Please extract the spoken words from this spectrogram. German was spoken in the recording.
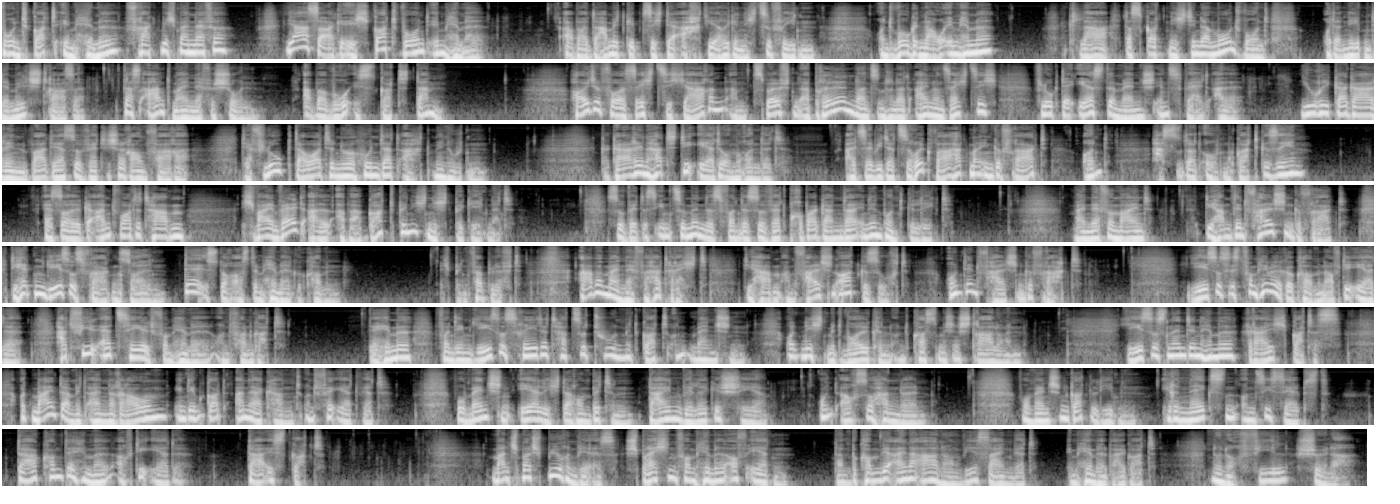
Wohnt Gott im Himmel? fragt mich mein Neffe. Ja, sage ich, Gott wohnt im Himmel. Aber damit gibt sich der Achtjährige nicht zufrieden. Und wo genau im Himmel? Klar, dass Gott nicht in der Mond wohnt oder neben der Milchstraße. Das ahnt mein Neffe schon. Aber wo ist Gott dann? Heute vor 60 Jahren, am 12. April 1961, flog der erste Mensch ins Weltall. Juri Gagarin war der sowjetische Raumfahrer. Der Flug dauerte nur 108 Minuten. Gagarin hat die Erde umrundet. Als er wieder zurück war, hat man ihn gefragt, und hast du dort oben Gott gesehen? Er soll geantwortet haben, ich war im Weltall, aber Gott bin ich nicht begegnet. So wird es ihm zumindest von der Sowjetpropaganda in den Mund gelegt. Mein Neffe meint, die haben den Falschen gefragt. Die hätten Jesus fragen sollen. Der ist doch aus dem Himmel gekommen. Ich bin verblüfft. Aber mein Neffe hat recht. Die haben am falschen Ort gesucht und den Falschen gefragt. Jesus ist vom Himmel gekommen auf die Erde, hat viel erzählt vom Himmel und von Gott. Der Himmel, von dem Jesus redet, hat zu tun mit Gott und Menschen und nicht mit Wolken und kosmischen Strahlungen. Jesus nennt den Himmel Reich Gottes und meint damit einen Raum, in dem Gott anerkannt und verehrt wird, wo Menschen ehrlich darum bitten, dein Wille geschehe und auch so handeln, wo Menschen Gott lieben, ihren Nächsten und sich selbst. Da kommt der Himmel auf die Erde. Da ist Gott. Manchmal spüren wir es, sprechen vom Himmel auf Erden. Dann bekommen wir eine Ahnung, wie es sein wird, im Himmel bei Gott. Nur noch viel schöner.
